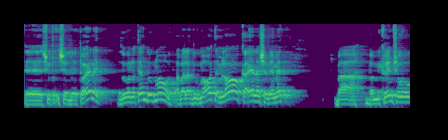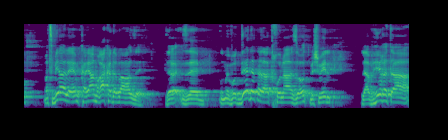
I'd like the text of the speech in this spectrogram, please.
אה, של, של תועלת, אז הוא נותן דוגמאות, אבל הדוגמאות הן לא כאלה שבאמת במקרים שהוא מצביע עליהם קיים רק הדבר הזה. זה, זה, הוא מבודד את התכונה הזאת בשביל להבהיר את, ה,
